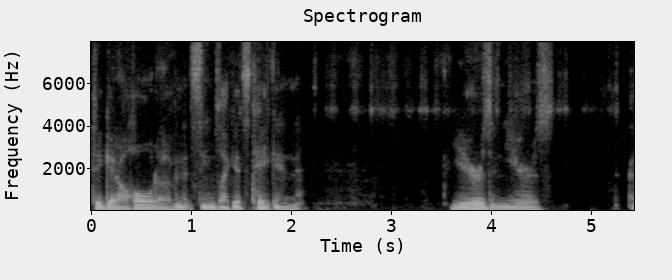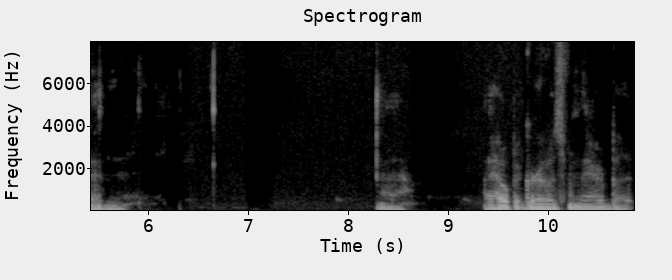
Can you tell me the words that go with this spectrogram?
to get a hold of and it seems like it's taken years and years and uh, I hope it grows from there but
